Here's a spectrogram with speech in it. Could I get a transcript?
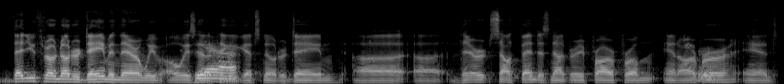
then you throw Notre Dame in there, and we've always had yeah. a thing against Notre Dame. Uh, uh, their South Bend is not very far from Ann Arbor, sure. and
